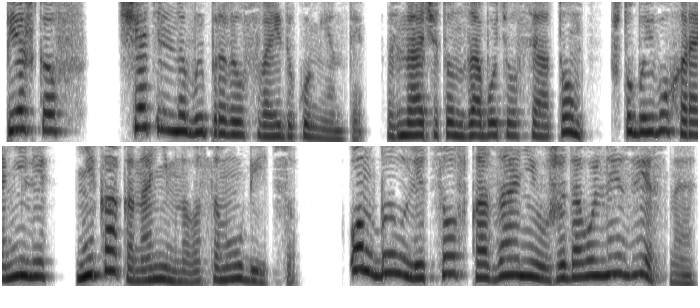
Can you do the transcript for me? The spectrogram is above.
Пешков тщательно выправил свои документы. Значит, он заботился о том, чтобы его хоронили не как анонимного самоубийцу. Он был лицо в Казани уже довольно известное.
